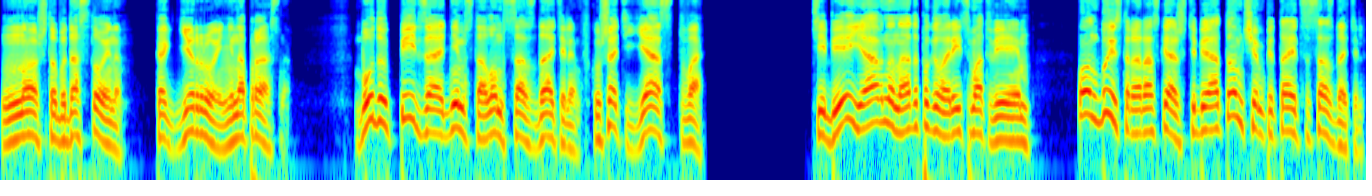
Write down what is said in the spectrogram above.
«Но чтобы достойно, как герой, не напрасно». Буду пить за одним столом с Создателем, вкушать яства. Тебе явно надо поговорить с Матвеем. Он быстро расскажет тебе о том, чем питается Создатель.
